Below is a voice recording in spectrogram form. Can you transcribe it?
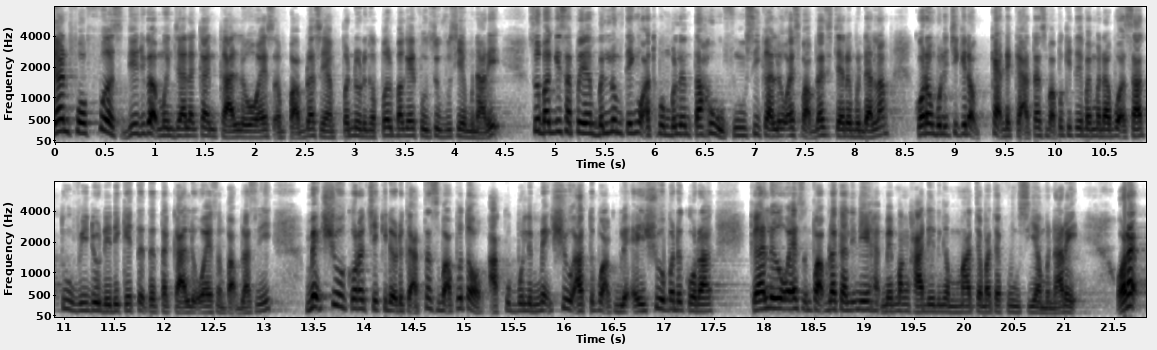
Dan for first, dia juga menjalankan ColorOS 14 yang penuh dengan pelbagai fungsi-fungsi yang menarik. So bagi siapa yang belum tengok ataupun belum tahu fungsi ColorOS 14 secara mendalam, korang boleh check it out kat dekat atas sebab apa kita memang dah buat satu video dedicated tentang ColorOS 14 14 ni make sure korang check it out dekat atas. Sebab apa tau? Aku boleh make sure ataupun aku boleh ensure pada korang kalau OS 14 kali ni memang hadir dengan macam-macam fungsi yang menarik. Alright.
